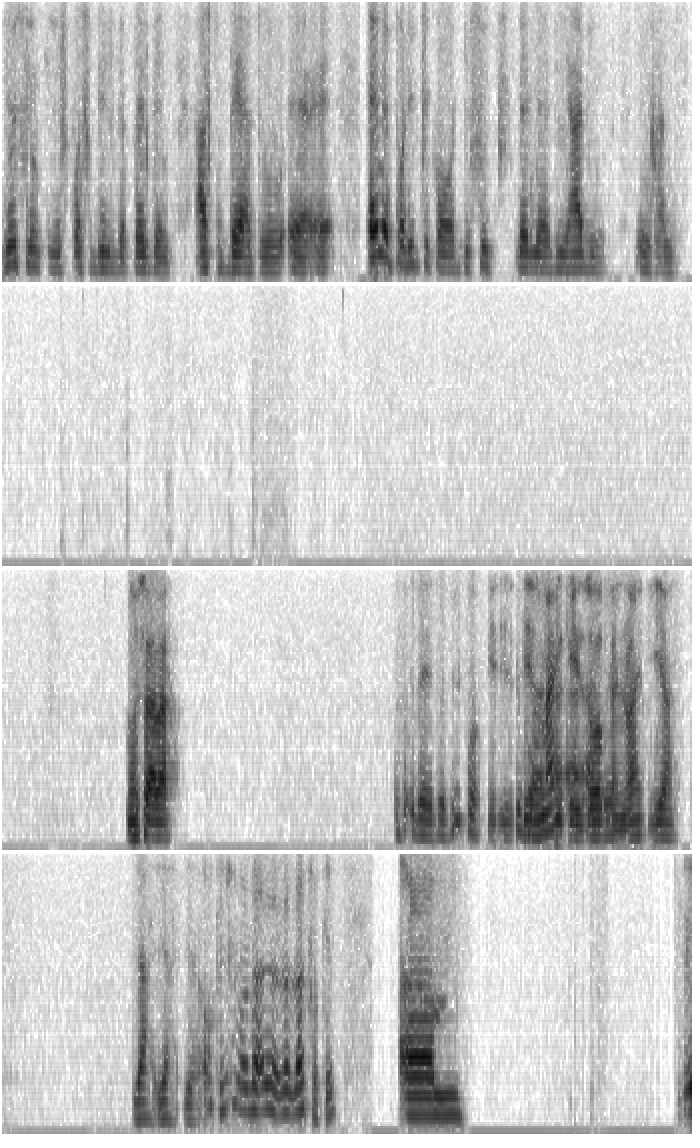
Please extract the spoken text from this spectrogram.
do you think responsibility the president has to bear to uh, uh, any political defeat they may be having in Zambia? Musala, the, the people. his his are- mic is are open, right? Yeah. Yeah, yeah, yeah. Okay, no, that, that, that's okay. Um, that,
